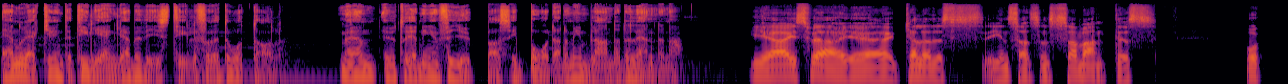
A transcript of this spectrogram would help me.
Än räcker inte tillgängliga bevis till för ett åtal. Men utredningen fördjupas i båda de inblandade länderna. Ja, i Sverige kallades insatsen Cervantes och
